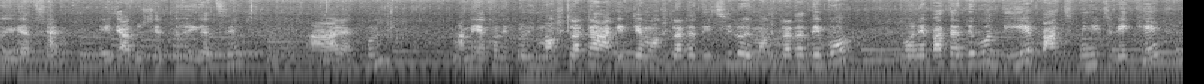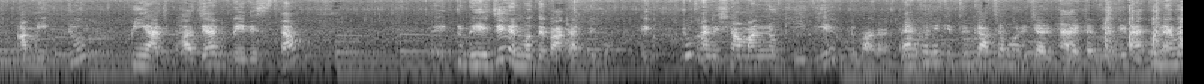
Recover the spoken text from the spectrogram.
হয়ে গেছে, এই যে আলু সেদ্ধ হয়ে গেছে। আর এখন আমি এখন একটু ওই মশলাটা, আগের যে মশলাটা দিয়েছিল, ওই মশলাটা দেবো। ধনে পাতা দেবো দিয়ে পাঁচ মিনিট রেখে আমি একটু পেঁয়াজ ভাজার বেরেস্তা একটু ভেজে এর মধ্যে বাগার দেবো। একটুখানি সামান্য ঘি দিয়ে একটু বাগার দেবো। এখনই কিন্তু কাঁচামরিচ আর হ্যাঁ, এটা দিয়ে দিবি। এখন আমি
